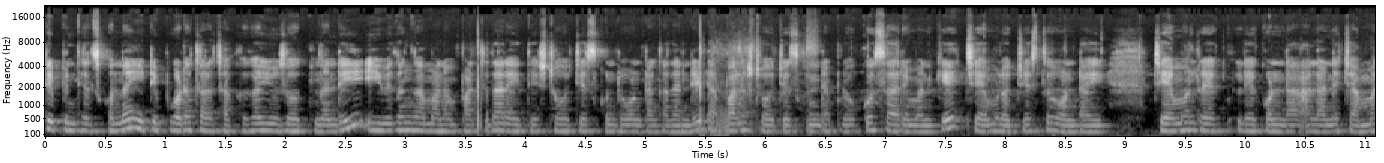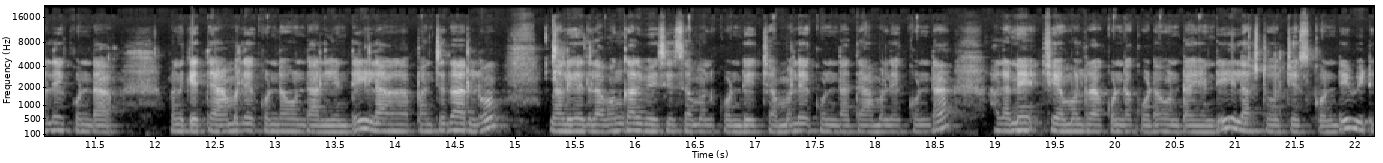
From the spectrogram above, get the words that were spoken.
టిప్ని తెలుసుకుందాం. ఈ టిప్ కూడా చాలా చక్కగా యూజ్ అవుతుందండి. ఈ విధంగా మనం పంచదార అయితే స్టోర్ చేసుకుంటూ ఉంటాం కదండి. డబ్బాలు స్టోర్ చేసుకునేటప్పుడు ఒక్కోసారి మనకి చేమలు వచ్చేస్తూ ఉంటాయి. చేమలు లేకుండా అలానే చెమ్మ లేకుండా మనకి తేమ లేకుండా ఉండాలి అంటే ఇలా పంచదారలో నాలుగైదు లవంగాలు వేసేసామనుకోండి చెమ్మ లేకుండా తేమ లేకుండా అలానే చీమలు రాకుండా కూడా ఉంటాయండి. ఇలా స్టోర్ చేసుకోండి. వీటి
